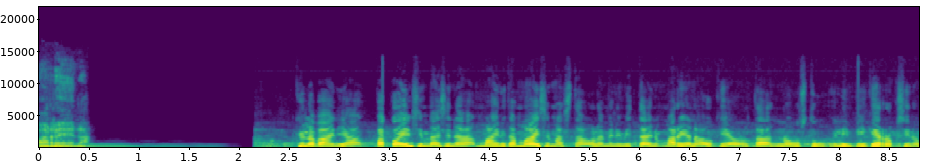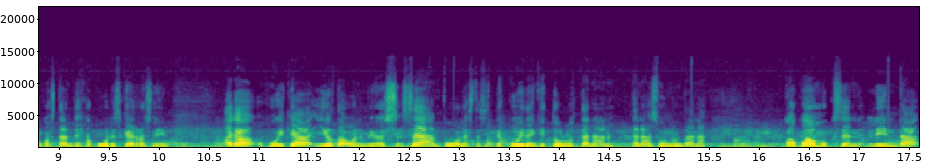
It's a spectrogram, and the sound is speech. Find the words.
Areena. Kyllä vain, ja pakko ensimmäisenä mainita maisemasta. Olemme nimittäin Marian Aukiolta noustu ylimpiin kerroksiin, onko tämä nyt ehkä kuudes kerros, niin aika huikea ilta on myös sään puolesta sitten kuitenkin tullut tänään, tänään sunnuntaina. Kokoomuksen Linda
